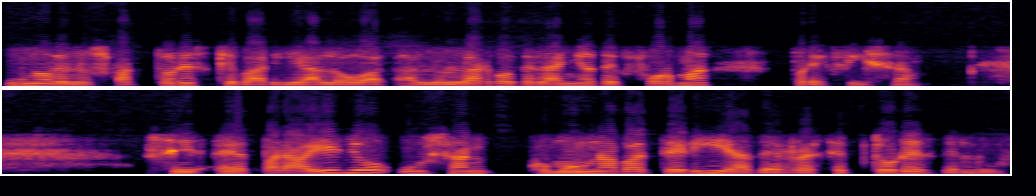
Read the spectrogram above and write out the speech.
uno de los factores que varía a lo, largo del año de forma precisa. Eh, para ello usan como una batería de receptores de luz.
